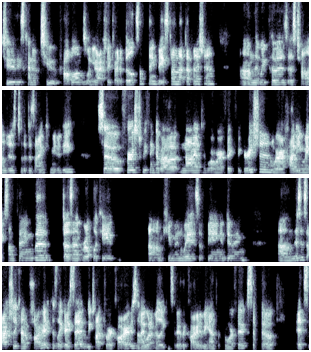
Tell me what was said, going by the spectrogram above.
two, these kind of two problems when you actually try to build something based on that definition um, that we pose as challenges to the design community. So first we think about non-anthropomorphic figuration, where how do you make something that doesn't replicate um, human ways of being and doing. Um, this is actually kind of hard because like I said, we talk to our cars and I wouldn't really consider the car to be anthropomorphic. So it's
